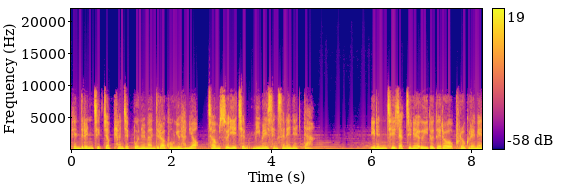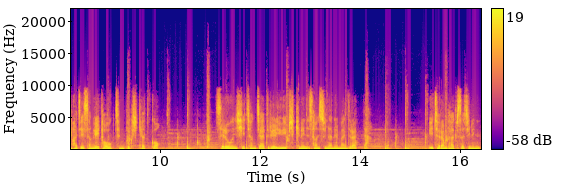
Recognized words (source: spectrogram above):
팬들은 직접 편집본을 만들어 공유하며 점수 예측 밈을 생산해냈다. 이는 제작진의 의도대로 프로그램의 화제성을 더욱 증폭시켰고 새로운 시청자들을 유입시키는 선순환을 만들었다. 이처럼 박서진은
